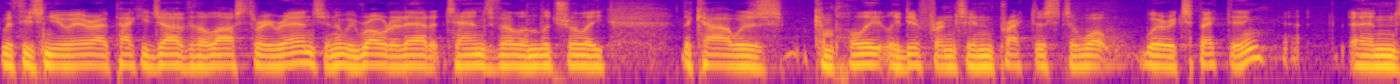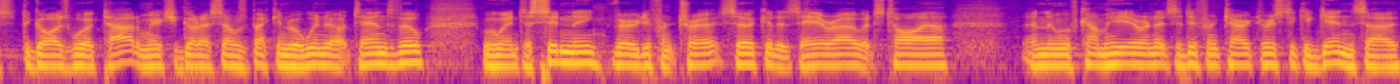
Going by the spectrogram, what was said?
with this new aero package over the last three rounds. You know, we rolled it out at Townsville, and literally, the car was completely different in practice to what we're expecting and the guys worked hard and we actually got ourselves back into a window at Townsville. We went to Sydney, very different circuit, it's aero, it's tyre, and then we've come here and it's a different characteristic again. So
